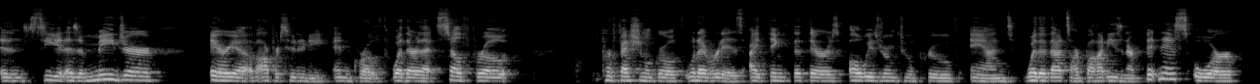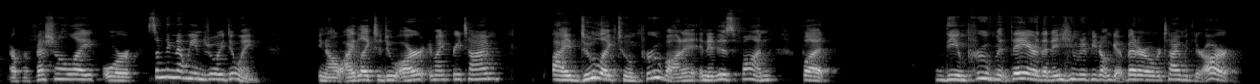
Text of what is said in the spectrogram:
and see it as a major area of opportunity and growth, whether that's self growth, professional growth, whatever it is. I think that there is always room to improve. And whether that's our bodies and our fitness or our professional life or something that we enjoy doing. You know, I like to do art in my free time. I do like to improve on it and it is fun, but the improvement there that even if you don't get better over time with your art,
